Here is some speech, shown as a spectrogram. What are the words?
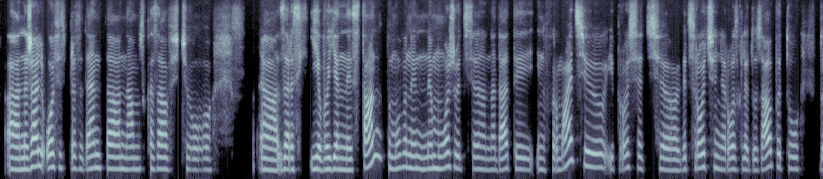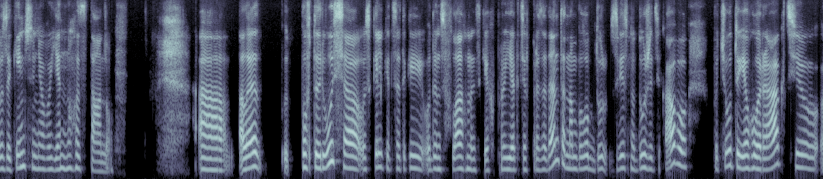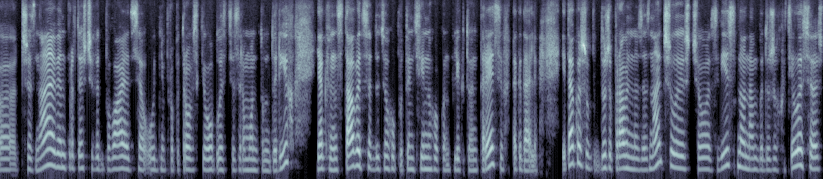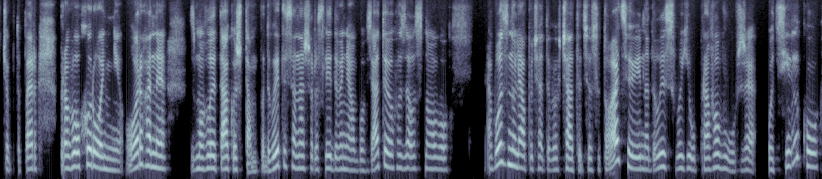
На жаль, офіс президента нам сказав, що зараз є воєнний стан, тому вони не можуть е, надати інформацію і просять е, відсрочення розгляду запиту до закінчення воєнного стану. Але повторюся, оскільки це такий один з флагманських проєктів президента, нам було б звісно дуже цікаво почути його реакцію, е, чи знає він про те, що відбувається у Дніпропетровській області з ремонтом доріг, як він ставиться до цього потенційного конфлікту інтересів і так далі. І також дуже правильно зазначили, що звісно нам би дуже хотілося, щоб тепер правоохоронні органи змогли також там подивитися наше розслідування або взяти його за основу, або з нуля почати вивчати цю ситуацію і надали свою правову вже оцінку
